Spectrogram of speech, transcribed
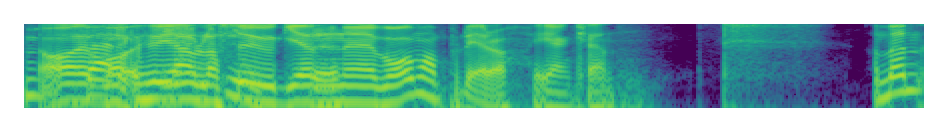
Ja, hur jävla sugen inte. var man på det då, egentligen? Men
